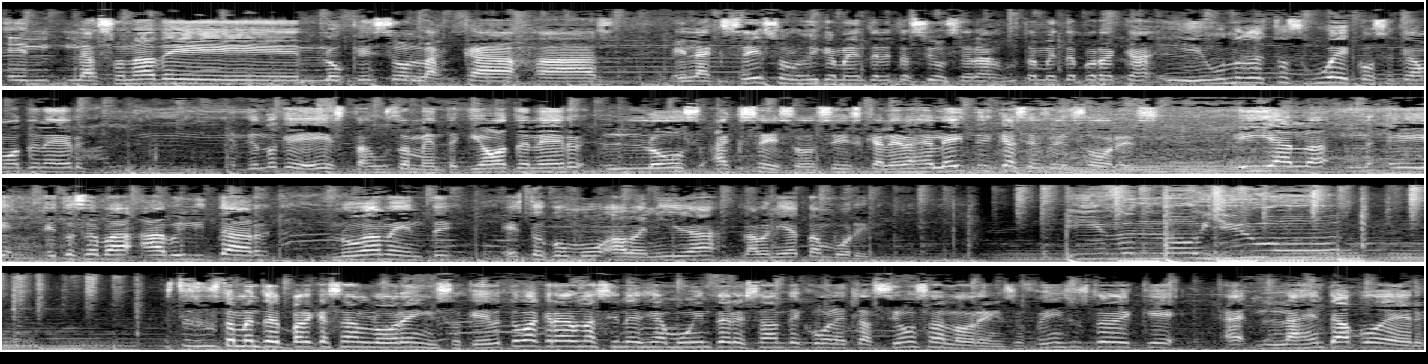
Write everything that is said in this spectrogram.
el- la zona de lo que son las cajas, el acceso lógicamente a la estación será justamente por acá y uno de estos huecos que vamos a tener, entiendo que esta justamente, aquí vamos a tener los accesos, es decir, escaleras eléctricas y ascensores. Y ya eh, esto se va a habilitar nuevamente, esto como avenida, la avenida Tamboril. Este es justamente el Parque San Lorenzo, que esto va a crear una sinergia muy interesante con la estación San Lorenzo. Fíjense ustedes que eh, la gente va a poder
